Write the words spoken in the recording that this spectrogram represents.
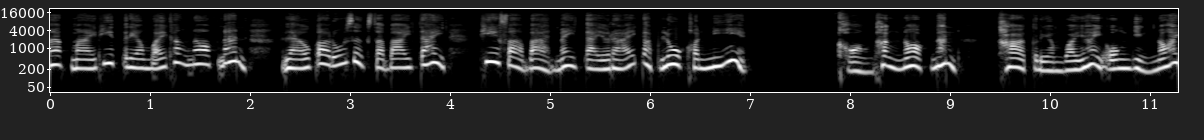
มากมายที่เตรียมไว้ข้างนอกนั่น แล้วก็รู้สึกสบายใจที่ฝ่าบาทไม่ใจร้ายกับลูกคนนี้ ของข้างนอกนั่นข้าเตรียมไว้ให้องค์หญิงน้อย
